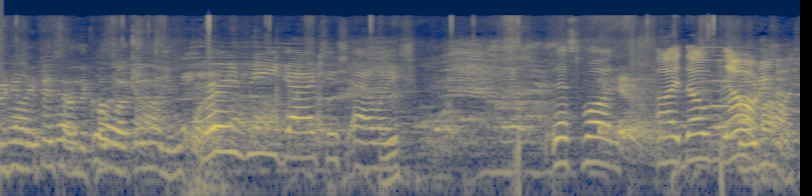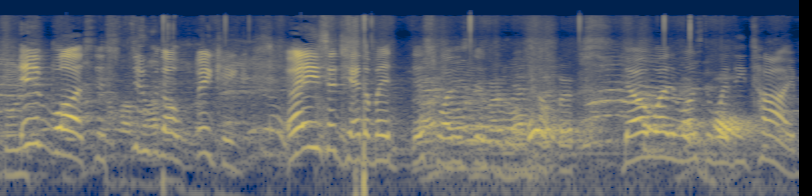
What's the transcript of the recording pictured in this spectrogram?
वीडियो के साथ लिखा हुआ था ना ये ऊपर Maybe that is Alice. This one, I don't know. Stories, stories. It was the stupid old thinking. Ladies and gentlemen, this one is the number. No one was the winning time.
